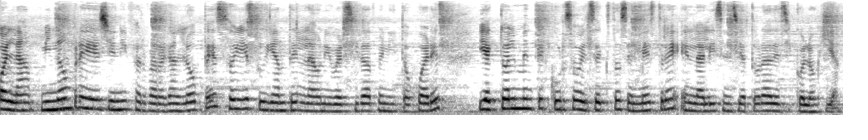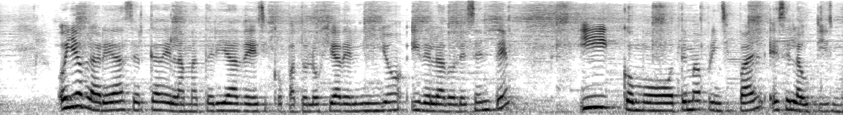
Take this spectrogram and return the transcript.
Hola, mi nombre es Jennifer Barragán López, soy estudiante en la Universidad Benito Juárez y actualmente curso el sexto semestre en la licenciatura de Psicología. Hoy hablaré acerca de la materia de psicopatología del niño y del adolescente y como tema principal es el autismo.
